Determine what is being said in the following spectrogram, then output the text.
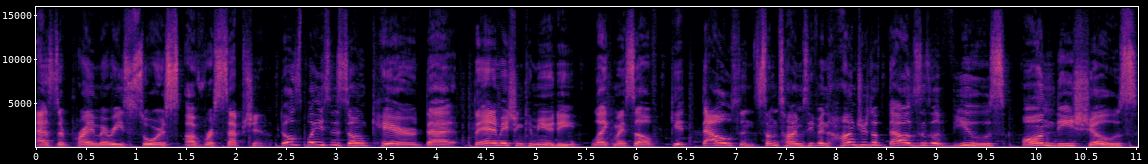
as the primary source of reception. Those places don't care that the animation community, like myself, get thousands, sometimes even hundreds hundreds of thousands of views on these shows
